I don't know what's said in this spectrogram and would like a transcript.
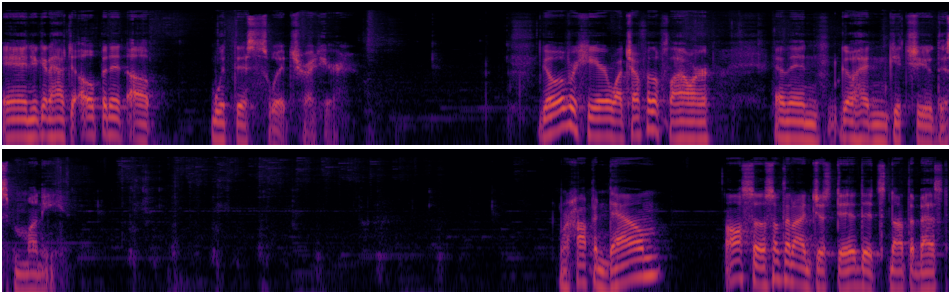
And you're going to have to open it up with this switch right here go over here, watch out for the flower, and then go ahead and get you this money. We're hopping down. Also, something I just did that's not the best.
